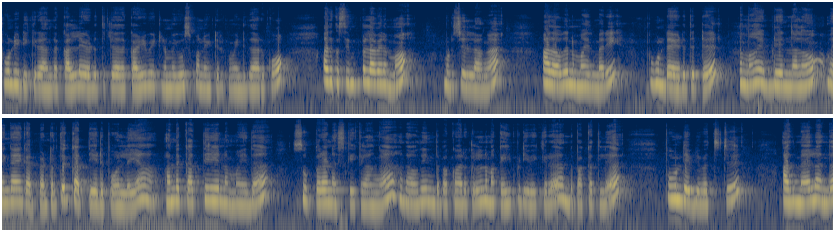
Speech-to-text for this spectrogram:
பூண்டு இடிக்கிற அந்த கல்லை எடுத்துகிட்டு அதை கழுவிட்டு நம்ம யூஸ் பண்ணிகிட்டு இருக்க வேண்டியதாக இருக்கும். அதுக்கு சிம்பிளாகவே நம்ம முடிச்சிடலாங்க. அதாவது நம்ம இது மாதிரி பூண்டை எடுத்துகிட்டு நம்ம எப்படி இருந்தாலும் வெங்காயம் கட் பண்ணுறதுக்கு கத்தி எடுப்போம் இல்லையா? அந்த கத்தியே நம்ம இதை சூப்பராக நசுக்கிக்கலாங்க. அதாவது இந்த பக்கம் இருக்குல்ல நம்ம கைப்பிடி வைக்கிற அந்த பக்கத்தில் பூண்டை இப்படி வச்சுட்டு அது மேலே அந்த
